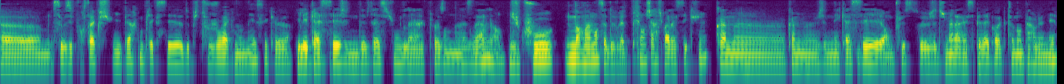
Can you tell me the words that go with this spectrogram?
euh, c'est aussi pour ça que je suis hyper complexée depuis toujours avec mon nez, c'est que il est cassé, j'ai une déviation de la cloison nasale. Du coup, normalement, ça devrait être pris en charge par la Sécu. Comme euh, comme j'ai le nez cassé, et en plus euh, j'ai du mal à respirer correctement par le nez.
